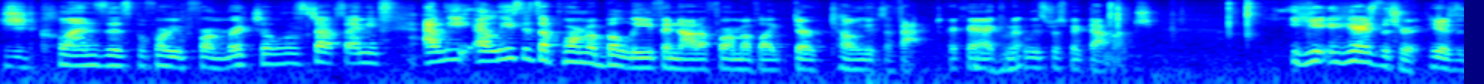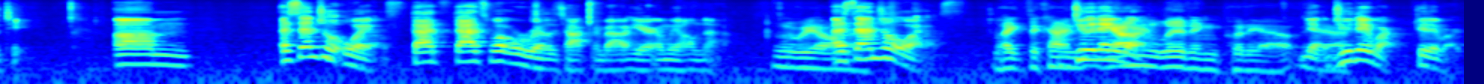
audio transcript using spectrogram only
you should cleanse this before you perform rituals and stuff. So I mean, at least at least it's a form of belief and not a form of like they're telling you it's a fact. Okay, I can Mhm. at least respect that much. He, here's the truth. Here's the tea. Um, essential oils. That that's what we're really talking about here, and we all know we all know. essential oils. like the kind Do they Young work? Living put out. Yeah, do they work? Do they work?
